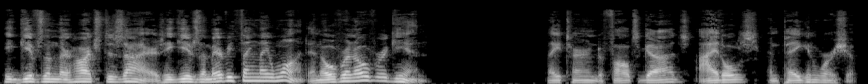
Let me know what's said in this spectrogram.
He gives them their heart's desires. He gives them everything they want, and over and over again, they turn to false gods, idols, and pagan worship.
